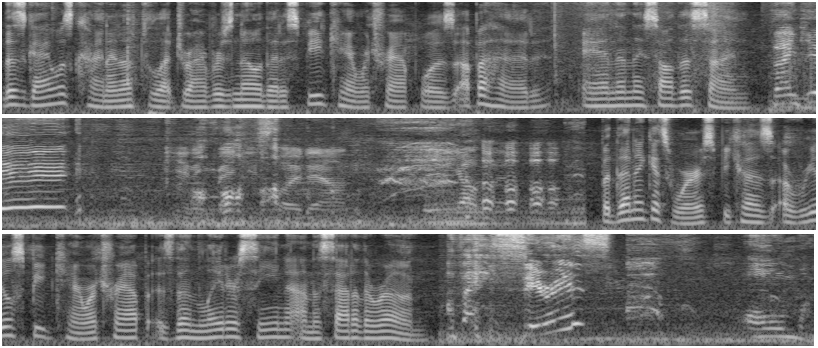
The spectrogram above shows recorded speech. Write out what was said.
This guy was kind enough to let drivers know that a speed camera trap was up ahead, and then they saw this sign. Thank you. Kidding, made you slow down. But then it gets worse because a real speed camera trap is then later seen on the side of the road. Are they serious? Oh my.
